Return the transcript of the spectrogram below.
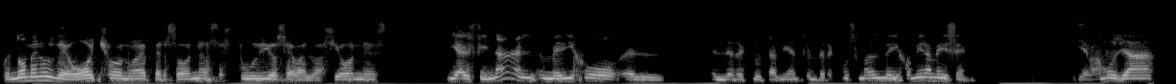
pues no menos de ocho o nueve personas, estudios, evaluaciones. Y al final me dijo el, el de reclutamiento, el de recursos humanos, me dijo, mira, me dice, llevamos ya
